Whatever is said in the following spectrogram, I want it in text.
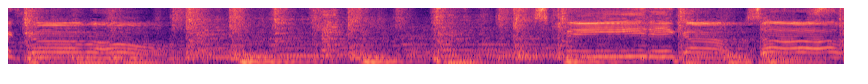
you come home? Speedy Gonzales,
